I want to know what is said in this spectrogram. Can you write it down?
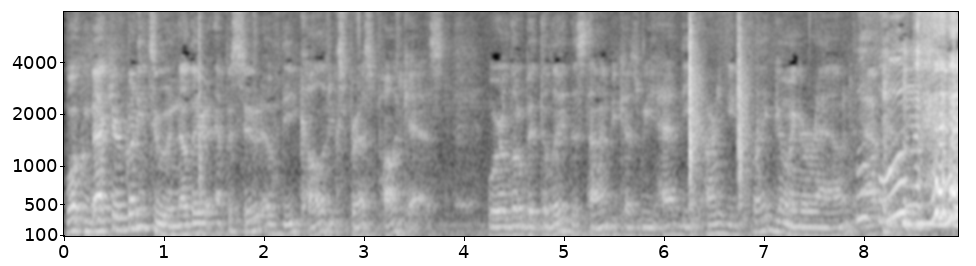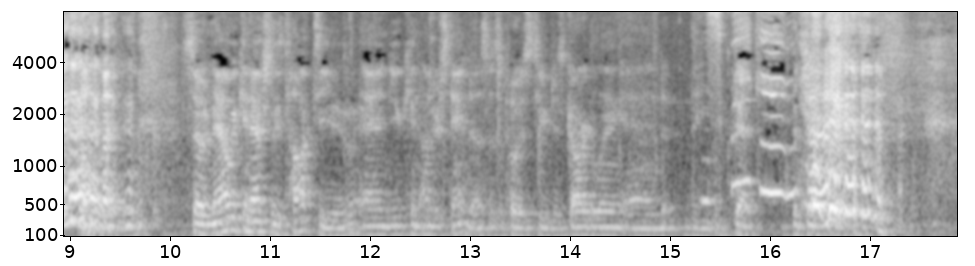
Welcome back, everybody, to another episode of the CollegeXpress podcast. We're a little bit delayed this time because we had the Carnegie Plague going around. so now we can actually talk to you and you can understand us as opposed to just gargling and the the dead-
